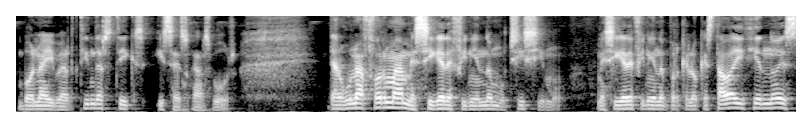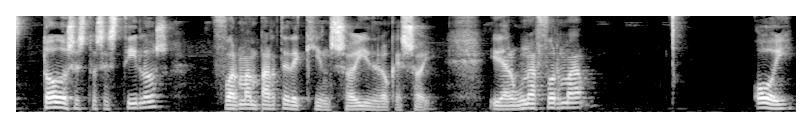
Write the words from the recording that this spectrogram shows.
Bon Iver, Tindersticks y Sense Gainsbourg. De alguna forma me sigue definiendo muchísimo. Me sigue definiendo porque lo que estaba diciendo es todos estos estilos forman parte de quién soy y de lo que soy. Y de alguna forma, hoy,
